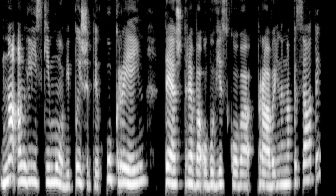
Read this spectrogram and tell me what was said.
на англійській мові пишете Ukraine, теж треба обов'язково правильно написати,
